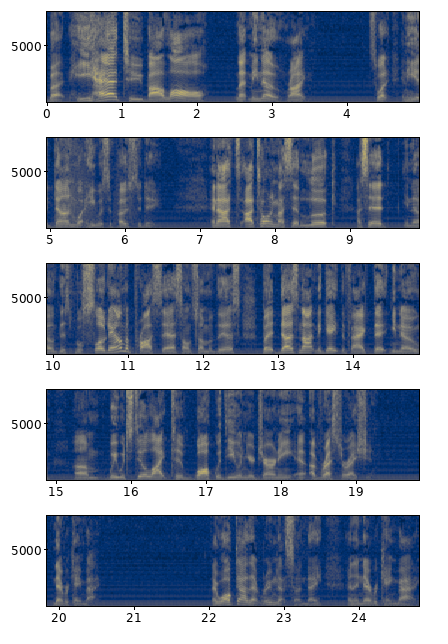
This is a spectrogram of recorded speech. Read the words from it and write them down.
But he had to, by law, let me know, right? That's what, and he had done what he was supposed to do. And I, I told him, I said, look, I said, you know, this will slow down the process on some of this, but it does not negate the fact that, you know, um, we would still like to walk with you in your journey of restoration. Never came back. They walked out of that room that Sunday and they never came back.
